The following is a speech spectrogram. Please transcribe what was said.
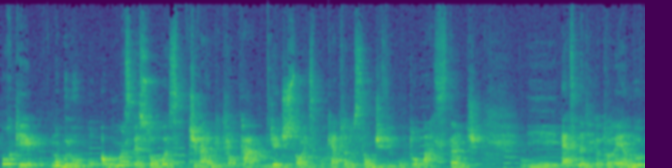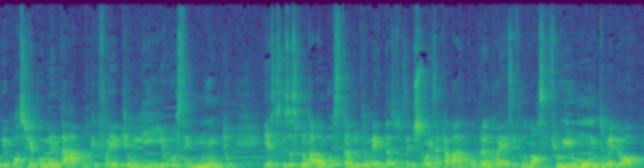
Porque no grupo algumas pessoas tiveram que trocar de edições porque a tradução dificultou bastante. E essa daqui que eu tô lendo eu posso recomendar porque foi a que eu li e eu gostei muito e essas pessoas que não estavam gostando também das outras edições acabaram comprando essa e falou, nossa, fluiu muito melhor.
